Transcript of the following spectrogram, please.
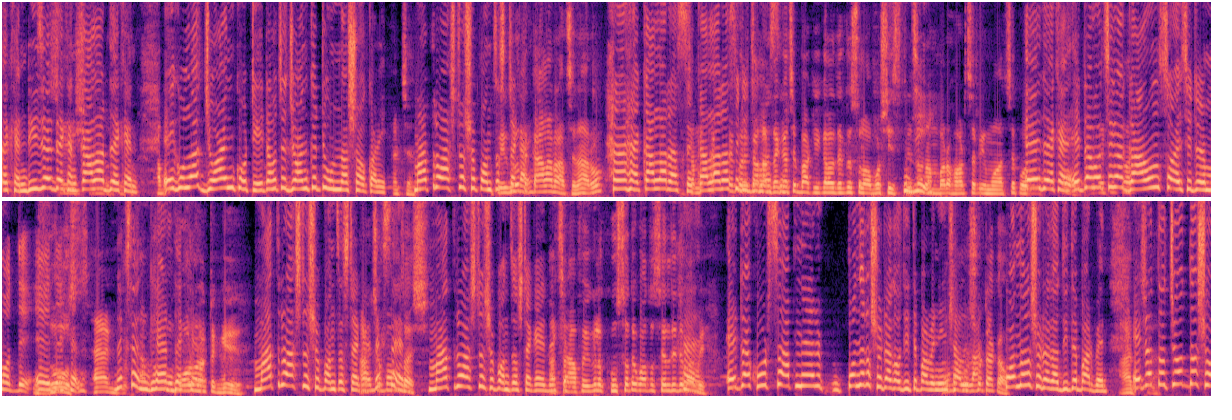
দেখেন ডিজাইন দেখেন কালার দেখেন এগুলা জয়েন কোটি এটা হচ্ছে জয়েন কোটি উন্না সহকারে। মাত্র আটশোশো পঞ্চাশ টাকা কালার আছে না আরও? হ্যাঁ হ্যাঁ কালার আছে কালার আছে ডিজাইন আছে। বাকি কালার দেখতে চলো অবশ্যই স্ক্রিন। নাম্বার হোয়াটসঅ্যাপ ইমো আছে এই দেখেন এটা হচ্ছে গাউন ছয় সিটের মধ্যে। এই দেখেন দেখছেন ঘের দেখেন। মাত্র আটশোশো পঞ্চাশ টাকা দেখছেন মাত্র আটশোশো পঞ্চাশ টাকায় আচ্ছা দেখেন। আপু এগুলো খুচরাতে কত সেল দিতে হ্যাঁ, পারবে? এটা খুঁজছে আপনার পনেরোশো টাকাও দিতে পারবেন ইনশাল্লাহ 1500 পনেরোশো টাকা দিতে পারবেন। আচ্ছা। এটা তো চোদ্দশো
